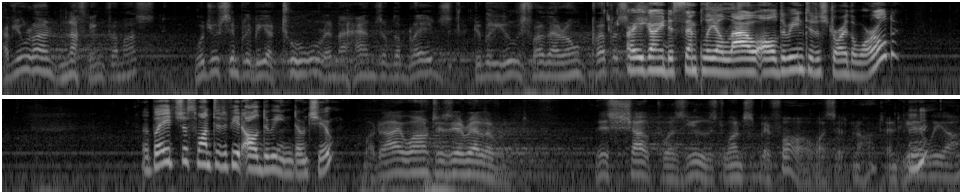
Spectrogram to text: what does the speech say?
Have you learned nothing from us? Would you simply be a tool in the hands of the Blades to be used for their own purposes? Are you going to simply allow Alduin to destroy the world? The Blades just want to defeat Alduin, don't you? What I want is irrelevant. This shout was used once before, was it not? And here Mm-hmm. we are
